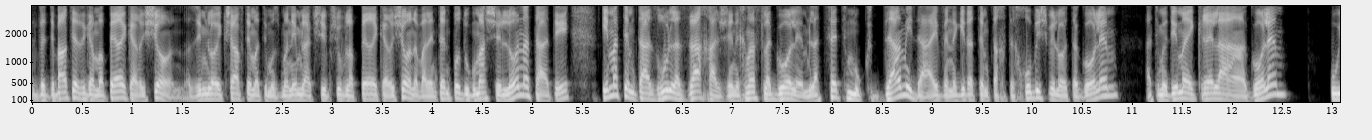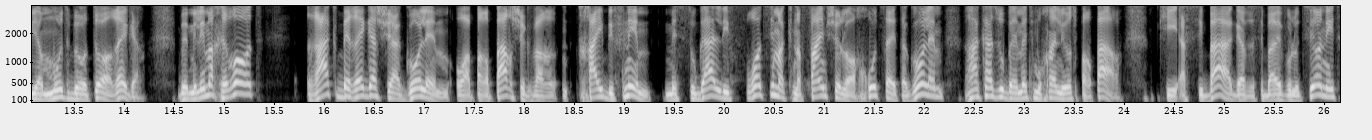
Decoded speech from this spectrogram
ודיברתי על זה גם בפרק הראשון, אז אם לא הקשבתם, אתם מוזמנים להקשיב שוב לפרק הראשון, אבל אני אתן פה דוגמה שלא נתתי. אם אתם תעזרו לזחל שנכנס לגולם לצאת מוקדם מדי, ונגיד אתם תחתכו בשבילו את הגולם, אתם יודעים מה יקרה לגולם? הוא ימות באותו הרגע. במילים אחרות, רק ברגע שהגולם, או הפרפר שכבר חי בפנים, מסוגל לפרוץ עם הכנפיים שלו החוצה את הגולם, רק אז הוא באמת מוכן להיות פרפר. כי הסיבה, אגב, זו סיבה אבולוציונית,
